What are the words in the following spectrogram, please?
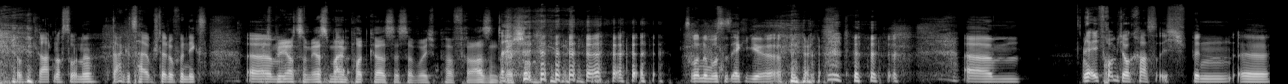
glaube ich, gerade noch so, ne? Danke Zeitumstellung für nix. Ähm, ich bin ja auch zum ersten Mal im Podcast, deshalb wollte ich ein paar Phrasen dreschen. das Runde muss ins Eckige. ähm, ja, ich freue mich auch krass. Ich bin, äh,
